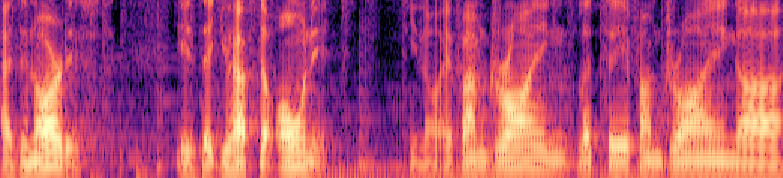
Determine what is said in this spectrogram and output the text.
As an artist, is that you have to own it you know, if I'm drawing, let's say if I'm drawing uh,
